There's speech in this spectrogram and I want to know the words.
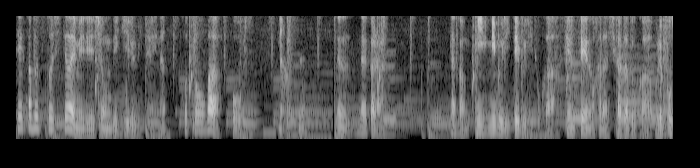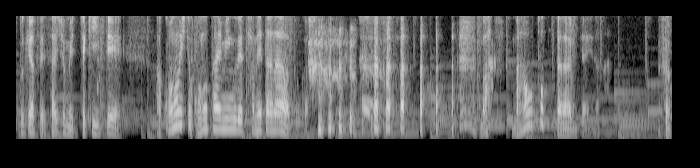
成果物としてはエミュレーションできるみたいなことは多い。なんですね。うん、だから、なんかみ身振り手振りとか、先生の話し方とか、俺、ポッドキャストで最初めっちゃ聞いて、あ、この人このタイミングで貯めたなとか、ま、間を取ったなみたいな。そう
